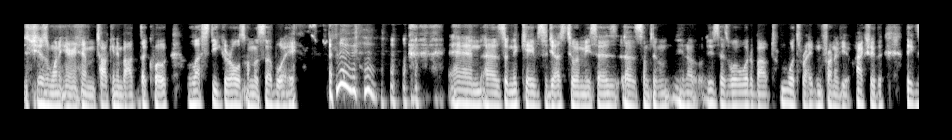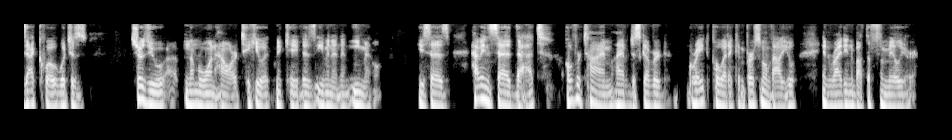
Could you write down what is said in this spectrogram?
she doesn't want to hear him talking about the quote lusty girls on the subway. and uh, so Nick Cave suggests to him, he says uh, something, you know, he says, well, what about what's right in front of you? Actually, the, the exact quote, which is shows you, uh, number one, how articulate Nick Cave is even in an email. He says, having said that, over time, I have discovered great poetic and personal value in writing about the familiar,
